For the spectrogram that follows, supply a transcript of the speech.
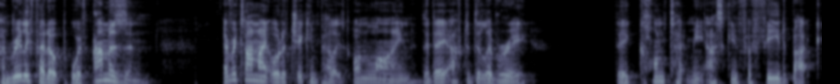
I'm really fed up with Amazon. Every time I order chicken pellets online, the day after delivery, they contact me asking for feedback.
